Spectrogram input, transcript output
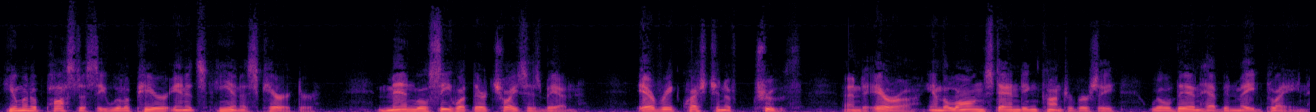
Human apostasy will appear in its heinous character. Men will see what their choice has been. Every question of truth and error in the long-standing controversy will then have been made plain.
